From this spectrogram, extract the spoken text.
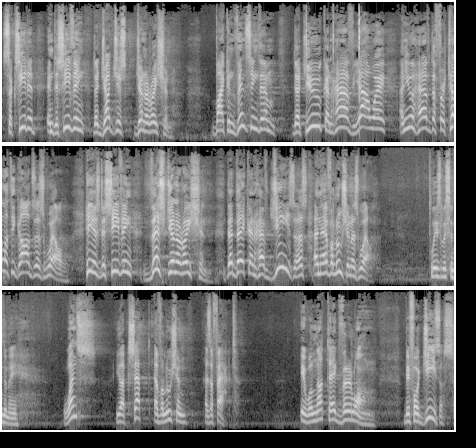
succeeded in deceiving the judges' generation by convincing them that you can have Yahweh and you have the fertility gods as well, he is deceiving this generation that they can have Jesus and evolution as well. Please listen to me. Once you accept evolution as a fact, it will not take very long before Jesus,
